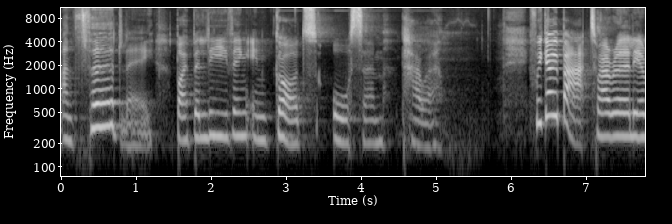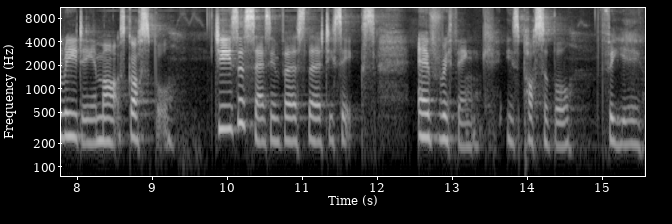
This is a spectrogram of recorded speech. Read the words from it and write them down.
and thirdly, by believing in God's awesome power. If we go back to our earlier reading in Mark's Gospel, Jesus says in verse 36 everything is possible for you.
